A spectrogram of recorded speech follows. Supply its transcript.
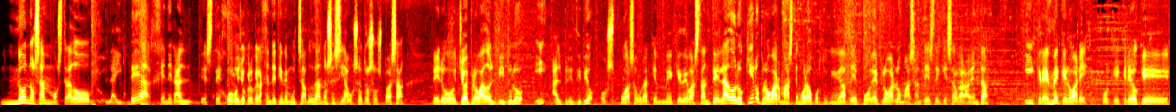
no nos han mostrado la idea general de este juego. Yo creo que la gente tiene mucha duda, no sé si a vosotros os pasa, pero yo he probado el título y al principio os puedo asegurar que me quedé bastante helado. Lo quiero probar más, tengo la oportunidad de poder probarlo más antes de que salga a la venta. Y creedme que lo haré, porque creo que,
